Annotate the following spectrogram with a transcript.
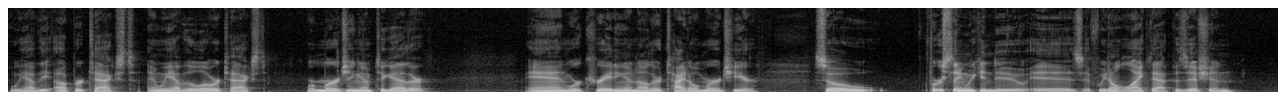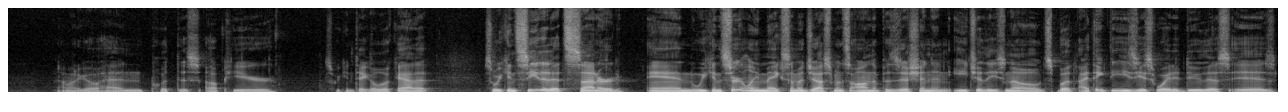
We have the upper text and we have the lower text. We're merging them together and we're creating another title merge here. So first thing we can do is if we don't like that position, I'm going to go ahead and put this up here so we can take a look at it. So we can see that it's centered and we can certainly make some adjustments on the position in each of these nodes. But I think the easiest way to do this is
